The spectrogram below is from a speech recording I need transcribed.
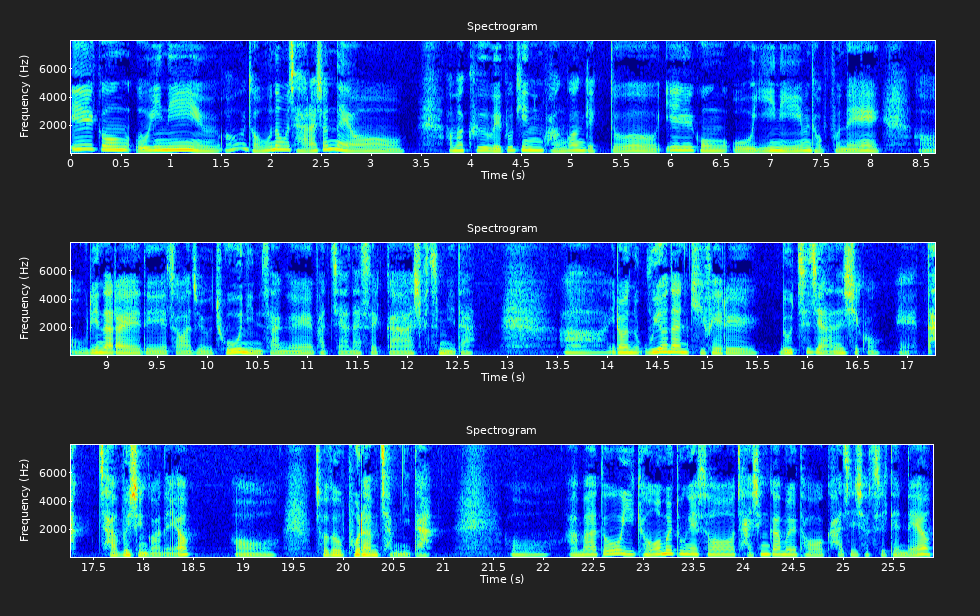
1052님, 어, 너무너무 잘하셨네요. 아마 그 외국인 관광객도 1052님 덕분에 어, 우리나라에 대해서 아주 좋은 인상을 받지 않았을까 싶습니다. 아, 이런 우연한 기회를 놓치지 않으시고, 예, 딱 잡으신 거네요. 어, 저도 보람찹니다. 어, 아마도 이 경험을 통해서 자신감을 더 가지셨을 텐데요.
